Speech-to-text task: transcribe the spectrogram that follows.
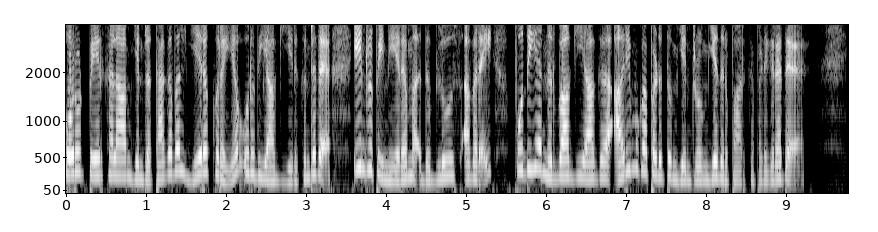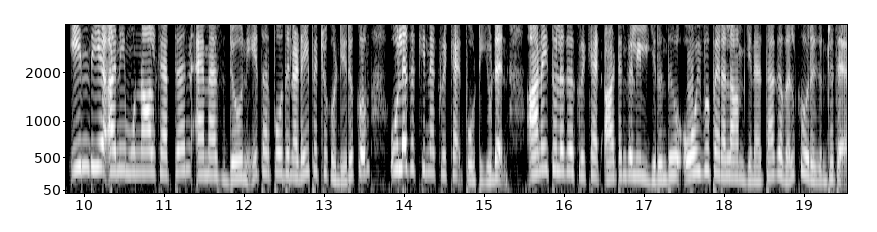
பொருட்பேர்க்கலாம் என்ற தகவல் ஏறக்குறைய உறுதியாகியிருக்கின்றது. இன்று பின்னேரம் தி ப்ளூஸ் அவரை புதிய நிர்வாகியாக அறிமுகப்படுத்தும் என்றும் எதிர்பார்க்கப்படுகிறது. இந்திய அணி முன்னாள் கேப்டன் எம் எஸ் டோனி தற்போது நடைபெற்றுக் கொண்டிருக்கும் உலகக்கிண கிரிக்கெட் போட்டியுடன் அனைத்துலக கிரிக்கெட் ஆட்டங்களில் இருந்து ஓய்வு பெறலாம் என தகவல் கூறுகின்றது.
